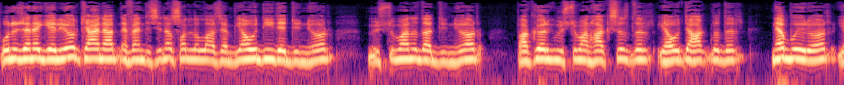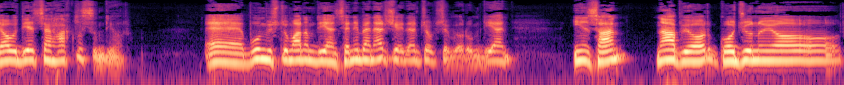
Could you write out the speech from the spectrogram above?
Bunun üzerine geliyor kainatın efendisine sallallahu aleyhi ve sellem. Yahudi'yi de dinliyor. Müslümanı da dinliyor. Bakıyor ki Müslüman haksızdır. Yahudi haklıdır. Ne buyuruyor? Yahudiye sen haklısın diyor. E bu Müslümanım diyen, seni ben her şeyden çok seviyorum diyen insan ne yapıyor? Gocunuyor.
